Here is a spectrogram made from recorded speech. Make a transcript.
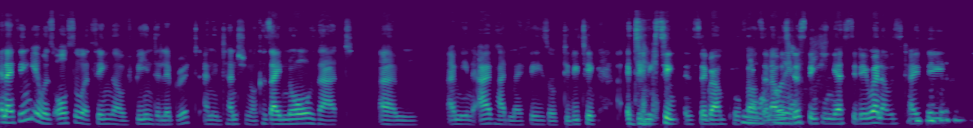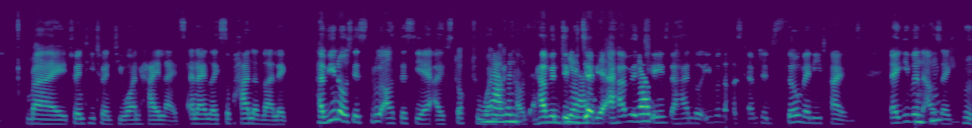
And I think it was also a thing of being deliberate and intentional because I know that um I mean I've had my phase of deleting deleting Instagram profiles Yeah, and I oh was yeah. just thinking yesterday when I was typing my 2021 highlights and I'm like subhanallah like have you noticed throughout this year I've stuck to one account I haven't yeah, deleted it I haven't yep. changed the handle even though I was tempted so many times like even I was Mm-hmm. like hmm,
